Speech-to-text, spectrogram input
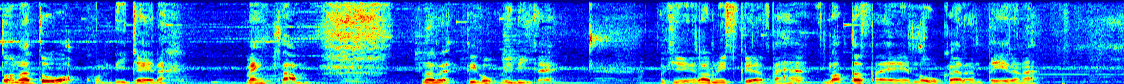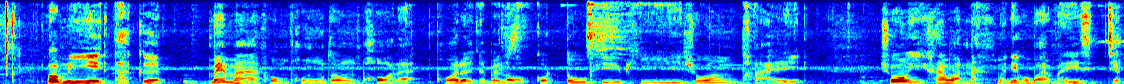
ตัวหน้าตู้ออกผมดีใจนะ แม่งซ้ำนั่นแหละที่ผมไม่ดีใจ โอเค รอบนี้เกือบไปฮะ รอบต่อไปโลการันตีแล้วนะ รอบนี้ถ้าเกิดไม่มาผมคงต้องพอแล้ว เพราะเดี๋ยวจะไปรอกดตู้ PVP ช่วงท้าย ช่วงอีกห้าวันนะ วันนี้ผมอ่านวันที่สิบเจ็ด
